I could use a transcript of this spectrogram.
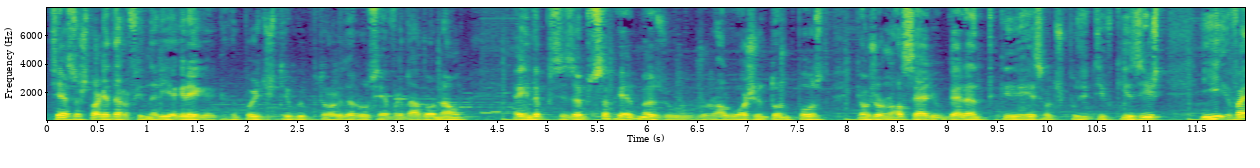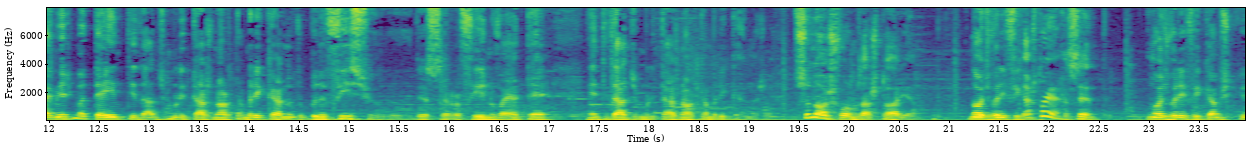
se essa história da refinaria grega que depois distribui petróleo da Rússia é verdade ou não, ainda precisamos saber, mas o jornal Washington Post, que é um jornal sério, garante que esse é o dispositivo que existe e vai mesmo até entidades militares norte-americanas. O benefício desse refino vai até entidades militares norte-americanas. Se nós formos à história, nós verificamos, a história é recente, nós verificamos que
